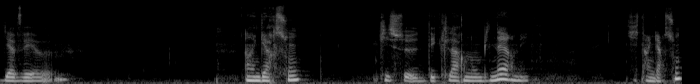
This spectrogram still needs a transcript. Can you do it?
il y avait euh, un garçon qui se déclare non binaire, mais qui est un garçon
